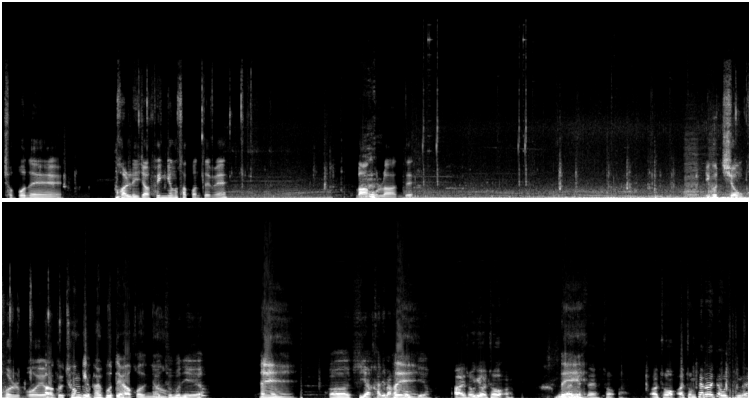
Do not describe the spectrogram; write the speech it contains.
저번에 관리자 횡령 사건 때문에 망 올라왔는데 이거 지원콜 뭐예요? 아그 총기 발포 때문에 왔거든요. 아, 두 분이에요? 네. 어, 기아 카니발 갖고 네. 올게요. 아 저기요 저 네. 알겠어요. 저아저아좀 페라리 타고 싶은데.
